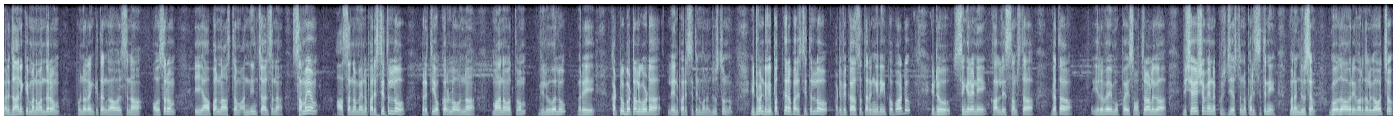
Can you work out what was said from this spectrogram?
మరి దానికి మనమందరం పునరంకితం కావాల్సిన అవసరం ఈ ఆపన్నాస్తం అందించాల్సిన సమయం ఆసన్నమైన పరిస్థితుల్లో ప్రతి ఒక్కరిలో ఉన్న మానవత్వం విలువలు మరి కట్టుబట్టలు కూడా లేని పరిస్థితిని మనం చూస్తున్నాం. ఇటువంటి విపత్కర పరిస్థితుల్లో అటు వికాస తరంగిణితో పాటు ఇటు సింగరేణి కాలేజ్ సంస్థ గత ఇరవై ముప్పై సంవత్సరాలుగా విశేషమైన కృషి చేస్తున్న పరిస్థితిని మనం చూసాం గోదావరి వరదలు కావచ్చు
